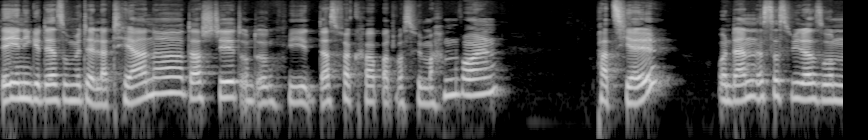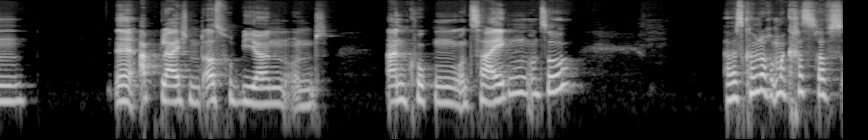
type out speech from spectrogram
derjenige, der so mit der Laterne da steht und irgendwie das verkörpert, was wir machen wollen. Partiell. Und dann ist das wieder so ein äh, Abgleichen und Ausprobieren und angucken und zeigen und so. Aber es kommt auch immer krass drauf,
